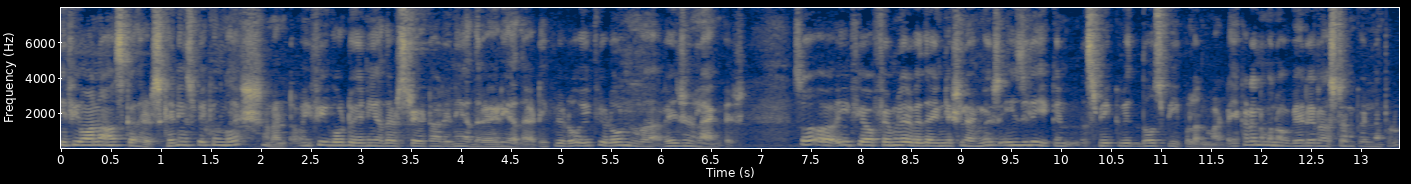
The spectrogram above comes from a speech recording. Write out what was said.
if you want ask others can you speak English అని అంటాం. If you go to any other state or any other area that if you do if you don't regional language so if you are familiar with the English language easily you can speak with those people అనమాట ఎక్కడైనా మనం వేరే రాష్ట్రానికి వెళ్ళినప్పుడు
